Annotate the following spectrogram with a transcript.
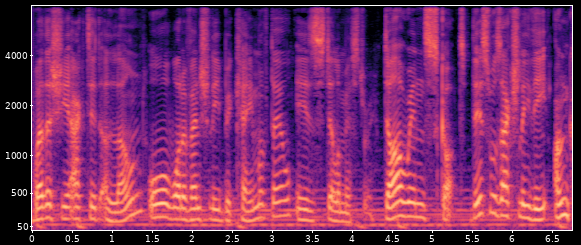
whether she acted alone or what eventually became of Dale is still a mystery. Darwin Scott. This was actually the uncle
